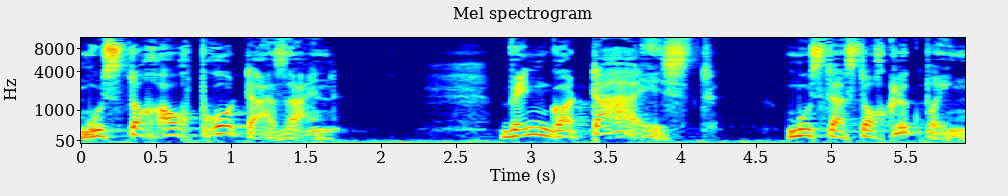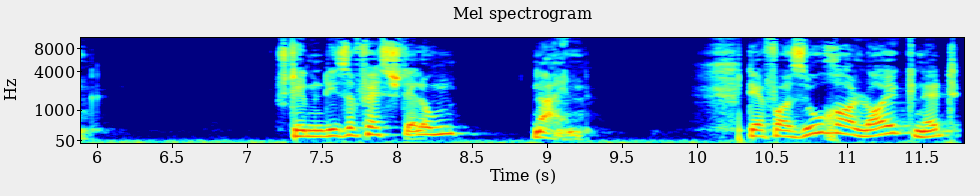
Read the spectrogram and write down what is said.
muss doch auch Brot da sein. Wenn Gott da ist, muss das doch Glück bringen. Stimmen diese Feststellungen? Nein. Der Versucher leugnet,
